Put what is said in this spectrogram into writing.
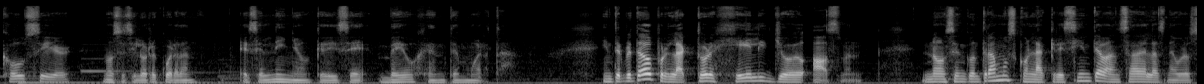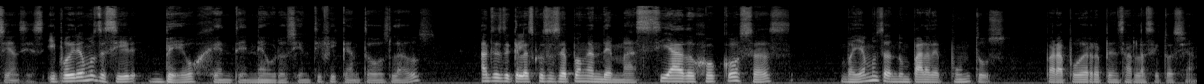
Cole Sear, no sé si lo recuerdan, es el niño que dice veo gente muerta interpretado por el actor Haley Joel Osment, nos encontramos con la creciente avanzada de las neurociencias y podríamos decir veo gente neurocientífica en todos lados. Antes de que las cosas se pongan demasiado jocosas, vayamos dando un par de puntos para poder repensar la situación.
